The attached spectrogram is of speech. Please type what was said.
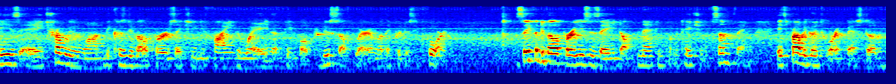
is a troubling one because developers actually define the way that people produce software and what they produce it for. So if a developer uses a .NET implementation of something, it's probably going to work best on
